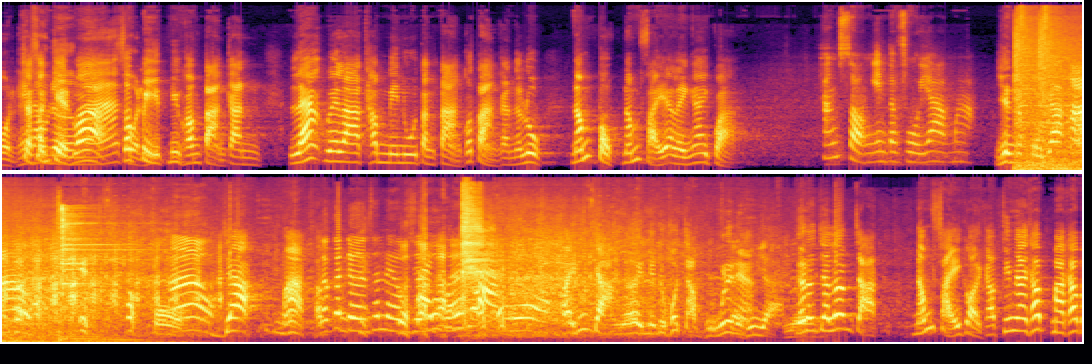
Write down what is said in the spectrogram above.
กดให้จะสังเกตท่ดิมว่านะสปีดมีความต่างกัน และเวลาทำเมนูต่างๆ ก็ต่างกันนะลูก น้ำตกน้ำใสอะไรง่ายกว่า ทั้งสองเย็นตาโฟยากมาก เย็นตาโฟยากมากอ้าวเย็นตาโฟอ้าว ยากมากครับแล้วก็เดินซะเร็วเชียวลูกเอ้ยใส่ทุกอย่างเลยเนี่ยดูเขาจับหูเลยเนี่ย ทุกอย่างเลย เดี๋ยวเราจะเริ่มจาก น้ำใสก่อนครับทีมงานครับมาครับ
